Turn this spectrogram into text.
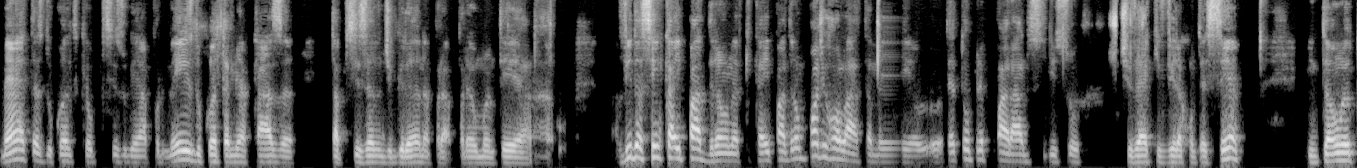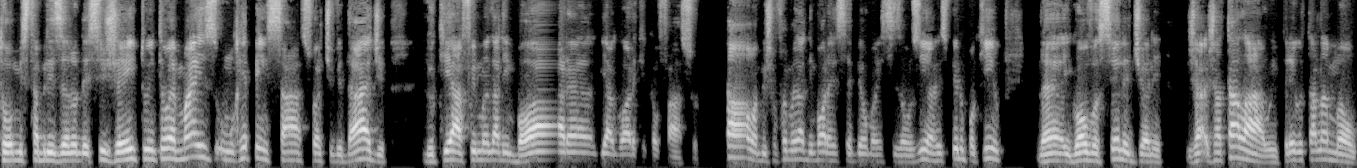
metas, do quanto que eu preciso ganhar por mês, do quanto a minha casa está precisando de grana para eu manter a vida sem cair padrão, né? Porque cair padrão pode rolar também. Eu até estou preparado se isso tiver que vir acontecer. Então eu estou me estabilizando desse jeito. Então é mais um repensar a sua atividade do que ah fui mandado embora e agora o que, que eu faço? Calma, bicho, foi mandado embora, recebeu uma incisãozinha, respira um pouquinho, né? Igual você, Lidiane, já já tá lá, o emprego está na mão.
